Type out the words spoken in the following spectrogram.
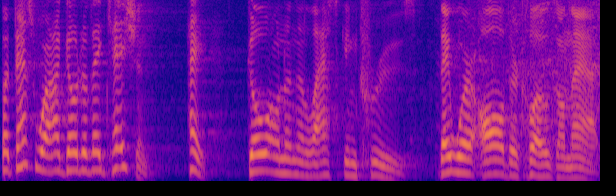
but that's where I go to vacation. Hey, go on an Alaskan cruise. They wear all their clothes on that.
